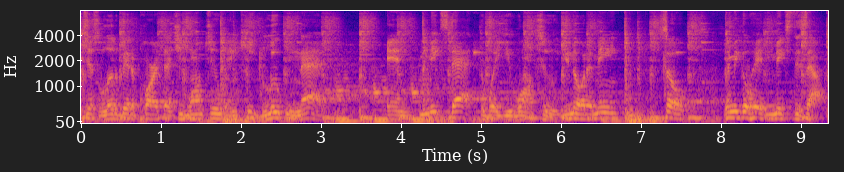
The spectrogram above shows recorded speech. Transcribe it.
just a little bit of part that you want to and keep looping that and mix that the way you want to. You know what I mean? So let me go ahead and mix this out.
